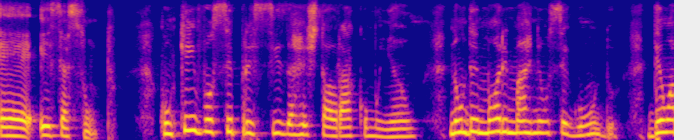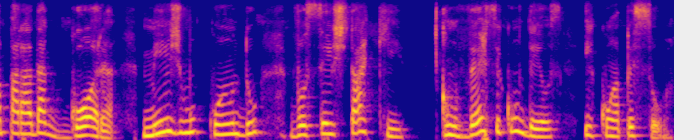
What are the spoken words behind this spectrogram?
é, esse assunto. Com quem você precisa restaurar a comunhão. Não demore mais nem um segundo. Dê uma parada agora, mesmo quando você está aqui Converse com Deus e com a pessoa.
